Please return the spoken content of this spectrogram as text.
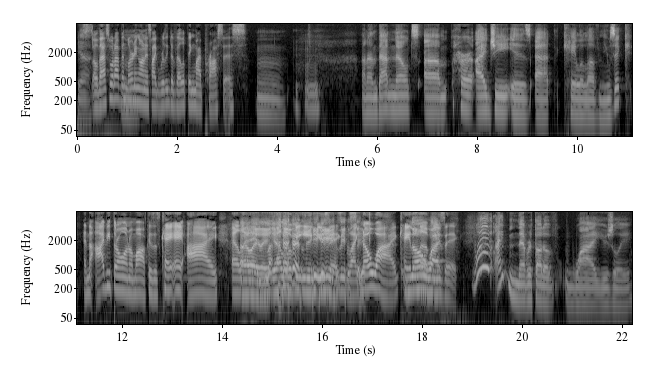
Yeah. So that's what I've been mm. learning on is like really developing my process. And on that note, um, her IG is at Kaila Love Music. And the I be throwing them off because it's K A I L A L O V E music. Like no Y, Kaila Love music. What? I never thought of why usually.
